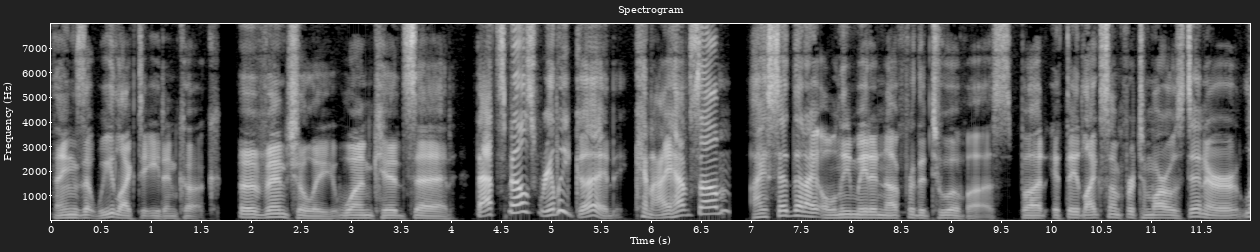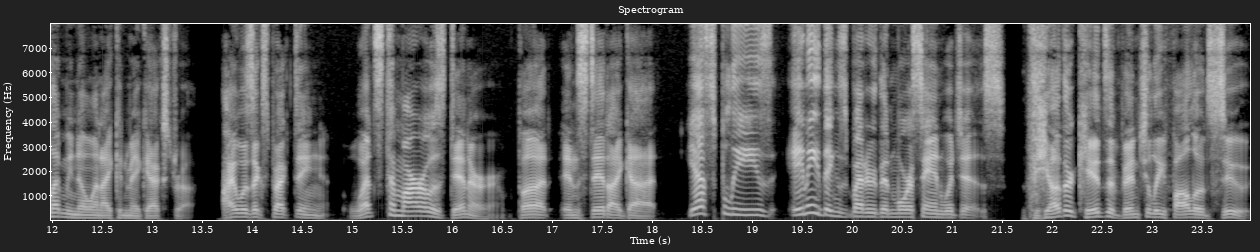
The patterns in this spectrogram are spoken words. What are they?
things that we like to eat and cook. Eventually, one kid said, That smells really good. Can I have some? I said that I only made enough for the two of us, but if they'd like some for tomorrow's dinner, let me know and I can make extra. I was expecting, What's tomorrow's dinner? But instead, I got, Yes, please. Anything's better than more sandwiches. The other kids eventually followed suit.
